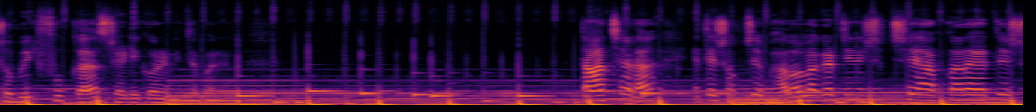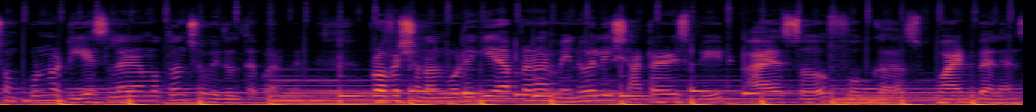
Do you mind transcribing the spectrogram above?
ছবির ফোকাস রেডি করে নিতে পারেন। তাছাড়া এতে সবচেয়ে ভালো লাগার জিনিস হচ্ছে আপনারা এতে সম্পূর্ণ ডিএসএলআর এর মতন ছবি তুলতে পারবেন। প্রফেশনাল মোডে গিয়ে আপনারা manually shutter speed ISO focus white balance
